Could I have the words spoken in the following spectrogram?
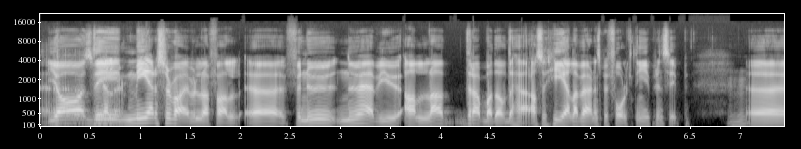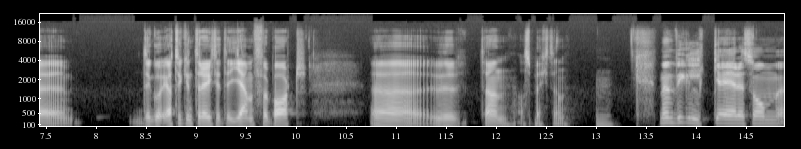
eh, Ja, det är gäller. mer survival i alla fall. Eh, för nu, nu är vi ju alla drabbade av det här, alltså hela världens befolkning i princip. Mm. Eh, går, jag tycker inte det riktigt är jämförbart uh, ur den aspekten. Men vilka är det som... Eh,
